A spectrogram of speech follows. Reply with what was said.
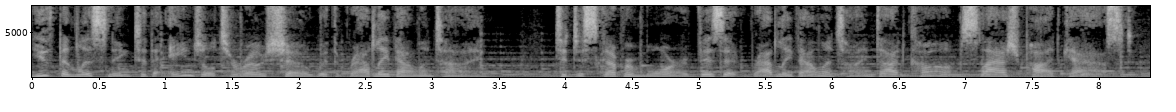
You've been listening to the Angel Tarot Show with Radleigh Valentine. To discover more, visit radleighvalentine.com slash podcast.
